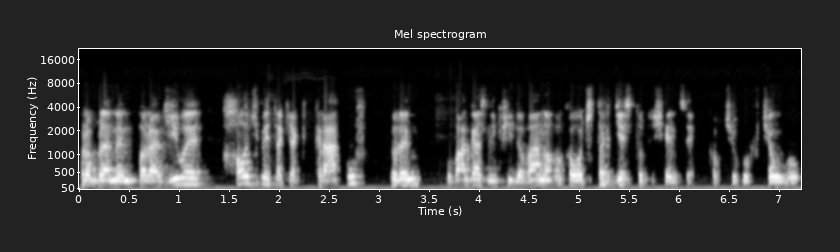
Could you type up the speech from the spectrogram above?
problemem poradziły, choćby tak jak Kraków, w którym, uwaga, zlikwidowano około 40 tysięcy kopciuchów w ciągu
